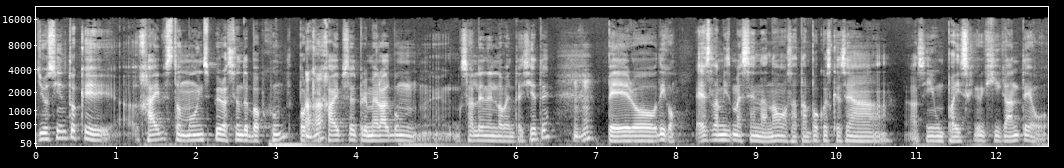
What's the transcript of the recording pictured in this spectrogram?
yo siento que Hives tomó inspiración de Bob Hunt, porque Hives, el primer álbum, eh, sale en el 97, pero digo, es la misma escena, ¿no? O sea, tampoco es que sea así un país gigante o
